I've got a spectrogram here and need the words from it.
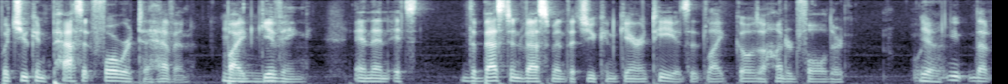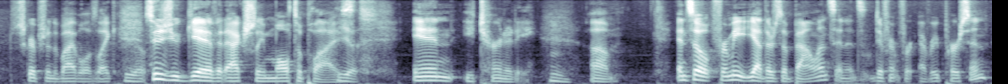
but you can pass it forward to heaven by Mm. giving and then it's the best investment that you can guarantee is it like goes a hundredfold or Yeah. that scripture in the bible is like Yeah. as soon as you give it actually multiplies Yes. in eternity Hmm. um, and so for me yeah there's a balance and it's different for every person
